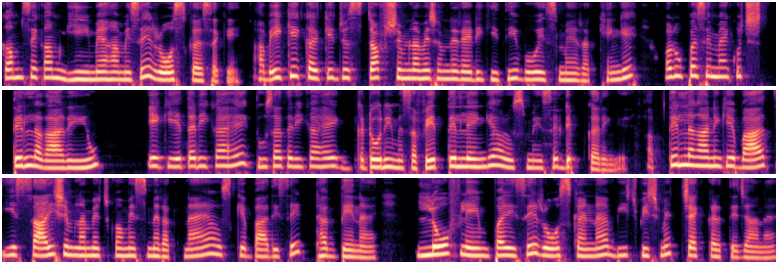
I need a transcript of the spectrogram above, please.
कम से कम घी में हम इसे रोस्ट कर सकें। अब एक एक करके जो स्टफ़ शिमला मिर्च हमने रेडी की थी वो इसमें रखेंगे और ऊपर से मैं कुछ तिल लगा रही हूँ। एक ये तरीका है दूसरा तरीका है कटोरी में सफ़ेद तिल लेंगे और उसमें इसे डिप करेंगे। अब तिल लगाने के बाद ये सारी शिमला मिर्च को हमें इसमें रखना है उसके बाद इसे ढक देना है। लो फ्लेम पर इसे रोस्ट करना है बीच बीच में चेक करते जाना है।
